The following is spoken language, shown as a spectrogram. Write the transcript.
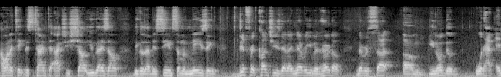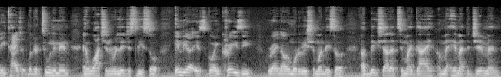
I want to take this time to actually shout you guys out because I've been seeing some amazing different countries that I never even heard of, never thought, um, you know, they would have any ties with, but they're tuning in and watching religiously. So India is going crazy right now on Motivation Monday. So a big shout out to my guy. I met him at the gym and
